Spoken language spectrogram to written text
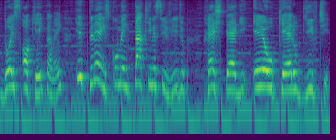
Dois, ok também. E três, comentar aqui nesse vídeo, hashtag eu quero gift.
